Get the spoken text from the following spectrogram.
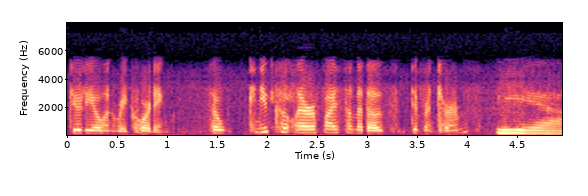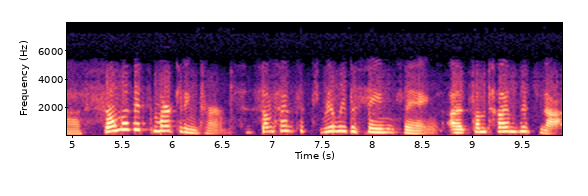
studio and recording. So, can you clarify some of those different terms? Yeah, some of it's marketing terms. Sometimes it's really the same thing. Uh, sometimes it's not.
